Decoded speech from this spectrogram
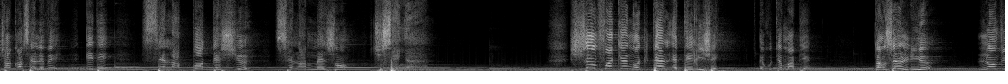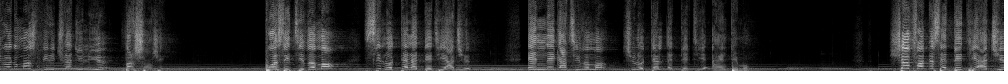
Jacob s'est levé, il dit, c'est la porte des cieux, c'est la maison du Seigneur. Chaque fois qu'un hôtel est érigé, écoutez-moi bien, dans un lieu, l'environnement spirituel du lieu va changer. Positivement, si l'hôtel est dédié à Dieu, et négativement, si l'hôtel est dédié à un démon. Chaque fois que c'est dédié à Dieu,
